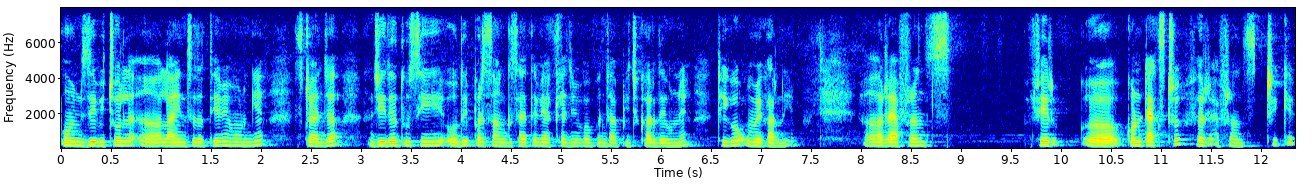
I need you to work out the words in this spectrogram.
ਪੋਇਮਸ ਦੇ ਵਿੱਚੋਂ ਲਾਈਨਸ ਦਿੱਤੀਆਂ ਹੋਈਆਂ ਹੋਣਗੀਆਂ, ਸਟੈਂਜਾ, ਜਿਹਦੇ ਤੁਸੀਂ ਉਹਦੀ ਪ੍ਰਸੰਗ ਸਹਿਤ ਵਿਆਖਿਆ ਜਿਵੇਂ ਆਪਾਂ ਪੰਜਾਬੀ ਚ ਕਰਦੇ ਹੁੰਨੇ ਆ ਠੀਕ ਹੈ, ਉਵੇਂ ਕਰਨੀ ਹੈ ਰੈਫਰੈਂਸ ਫਿਰ ਕੰਟੈਕਸਟ ਫਿਰ ਰੈਫਰੈਂਸ ਠੀਕ ਹੈ?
